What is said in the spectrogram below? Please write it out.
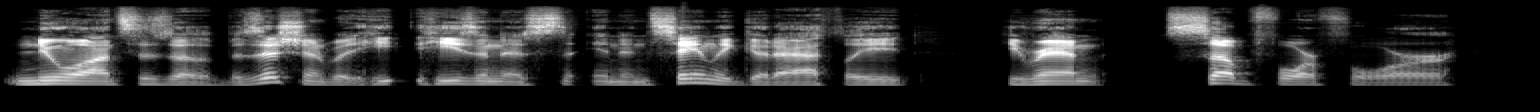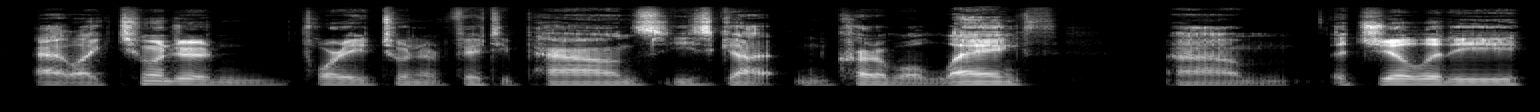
nuances of the position. But he he's an an insanely good athlete. He ran sub four four at like 240 250 pounds. He's got incredible length, um, agility,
